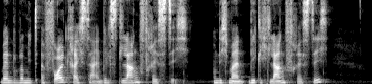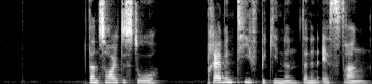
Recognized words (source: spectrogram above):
wenn du damit erfolgreich sein willst, langfristig, und ich meine wirklich langfristig, dann solltest du präventiv beginnen, deinen Essdrang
